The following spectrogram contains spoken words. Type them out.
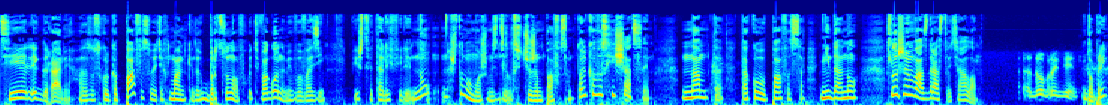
Телеграме. А сколько пафоса у этих мамкиных борцунов, хоть вагонами вывози, пишет Виталий Фили. Ну, что мы можем сделать с чужим пафосом? Только восхищаться им. Нам-то такого пафоса не дано. Слушаем вас, здравствуйте, алло. Добрый день. Добрый.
